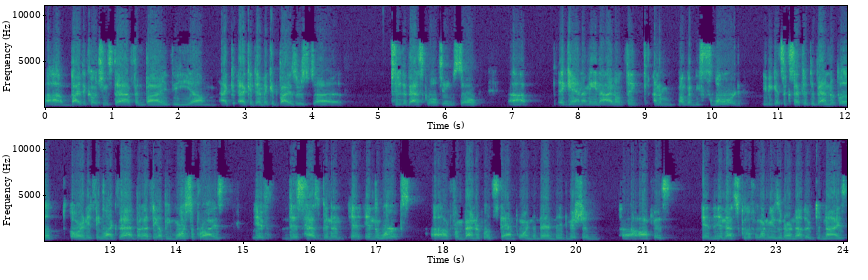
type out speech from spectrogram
um, by the coaching staff and by the um, ac- academic advisors uh, to the basketball team. So, uh, again, I mean, I don't think I'm, I'm going to be floored if he gets accepted to Vanderbilt or anything like that, but I think I'll be more surprised if this has been in, in the works uh, from Vanderbilt's standpoint, and then the admission uh, office in, in that school, for one reason or another, denies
